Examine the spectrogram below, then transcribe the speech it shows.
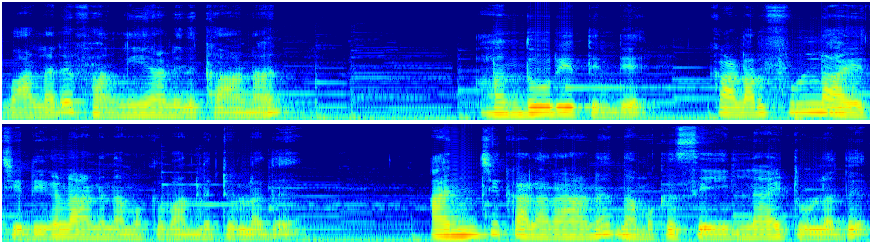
വളരെ ഭംഗിയാണിത് കാണാൻ. ആന്തൂര്യത്തിന്റെ കളർഫുള്ളായ ചെടികളാണ് നമുക്ക് വന്നിട്ടുള്ളത്. അഞ്ച് കളറാണ് നമുക്ക് സെയിലിനായിട്ടുള്ളത്.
